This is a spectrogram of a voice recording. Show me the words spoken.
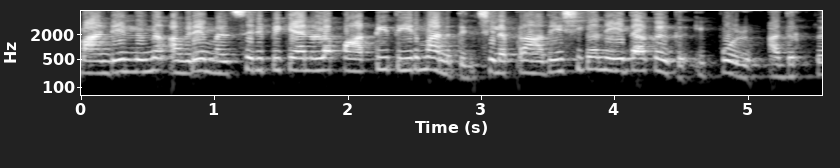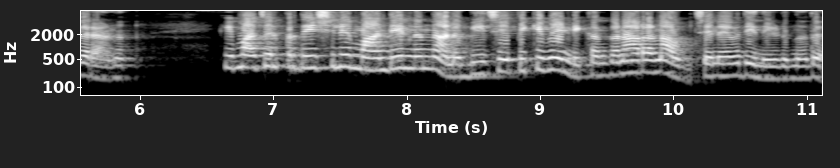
മാണ്ടിയിൽ നിന്ന് അവരെ മത്സരിപ്പിക്കാനുള്ള പാർട്ടി തീരുമാനത്തിൽ ചില പ്രാദേശിക നേതാക്കൾക്ക് ഇപ്പോഴും അതൃപ്തരാണ്. ഹിമാചൽ പ്രദേശിലെ മാണ്ടിയിൽ നിന്നാണ് ബി ജെ പിക്ക് വേണ്ടി കങ്കണ റണാവും ജനവിധി നേടുന്നത്.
